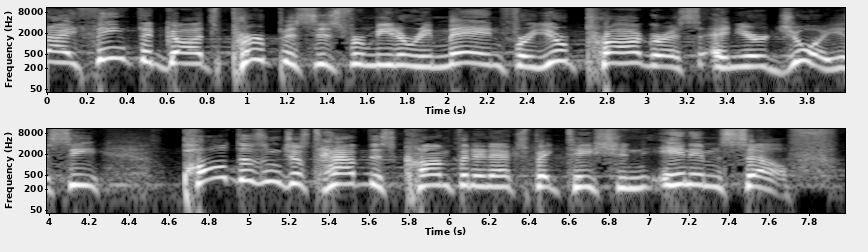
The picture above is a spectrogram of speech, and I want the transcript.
But I think that God's purpose is for me to remain for your progress and your joy. You see, Paul doesn't just have this confident expectation in himself.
